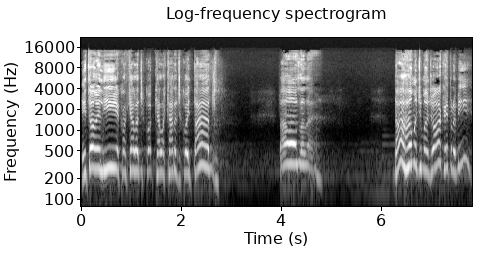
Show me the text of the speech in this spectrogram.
Então ele ia com aquela, de, aquela cara de coitado. Dá uma rama de mandioca aí para mim.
